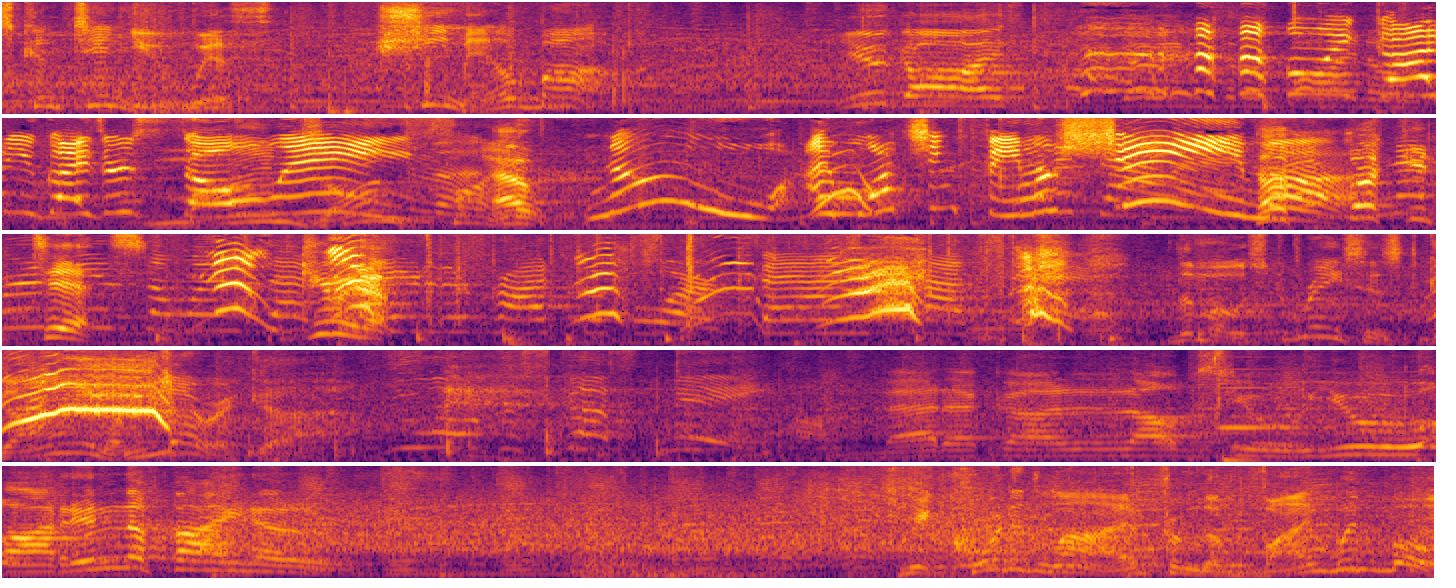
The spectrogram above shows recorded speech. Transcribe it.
Stories continue with Shemale Bob. You guys oh my god, you guys are so lame. Out. No, I'm watching Fame or Shame. Tough fucking tits. Give it up. The most racist guy in America. America loves you. You are in the final. Recorded live from the Vinewood Bowl.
